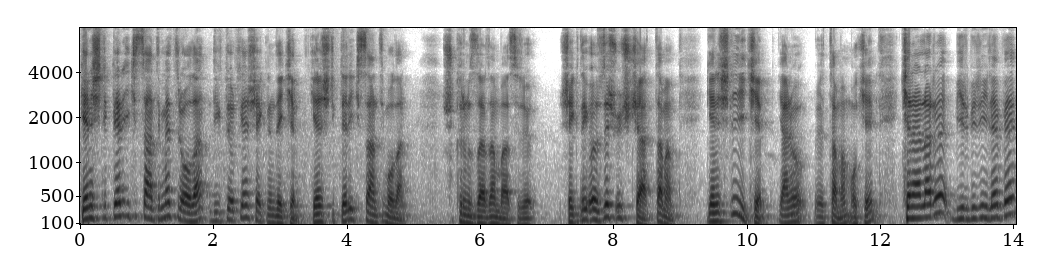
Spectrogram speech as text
Genişlikleri 2 cm olan dikdörtgen şeklindeki genişlikleri 2 cm olan şu kırmızılardan bahsediyor. Şeklindeki özdeş 3 kağıt tamam. Genişliği 2. Yani e, tamam okey. Kenarları birbiriyle ve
